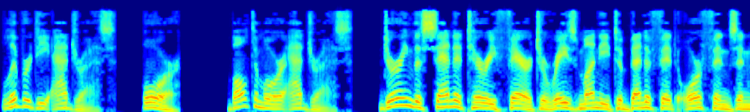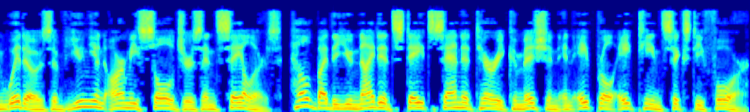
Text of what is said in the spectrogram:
Liberty Address, or Baltimore Address, during the sanitary fair to raise money to benefit orphans and widows of Union Army soldiers and sailors, held by the United States Sanitary Commission in April 1864.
